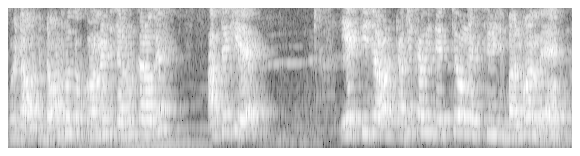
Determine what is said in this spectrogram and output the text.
कोई डाउट डाउट हो तो कमेंट ज़रूर करोगे। अब देखिए, एक चीज़ और कभी कभी देखते होंगे सीरीज़ बल्बों में,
